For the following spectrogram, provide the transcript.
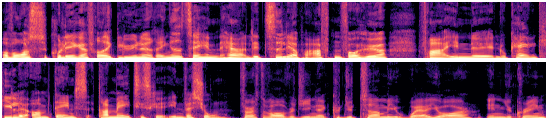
Og vores kollega Frederik Lyne ringede til hende her lidt tidligere på aftenen for at høre fra en lokal kilde om dagens dramatiske invasion. First of all, Regina, could you tell me where you are in Ukraine?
